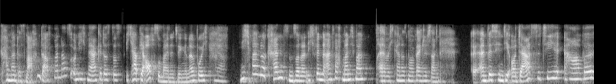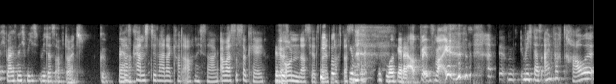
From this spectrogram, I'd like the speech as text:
kann man das machen, darf man das? Und ich merke, dass das, ich habe ja auch so meine Dinge, ne, wo ich ja. nicht mal nur Grenzen, sondern ich finde einfach manchmal, äh, ich kann das mal auf Englisch sagen, äh, ein bisschen die Audacity habe, ich weiß nicht, wie, wie das auf Deutsch wäre. Das kann ich dir leider gerade auch nicht sagen. Aber es ist okay. Wir es ownen das jetzt einfach. Das look it up, it's fine. Mich das einfach traue,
